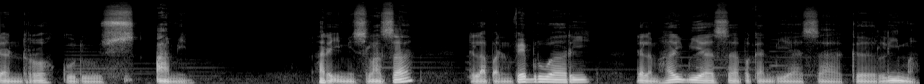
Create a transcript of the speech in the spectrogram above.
dan Roh Kudus. Amin. Hari ini Selasa, 8 Februari, dalam hari biasa pekan biasa kelima.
